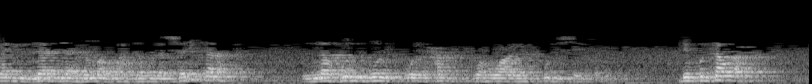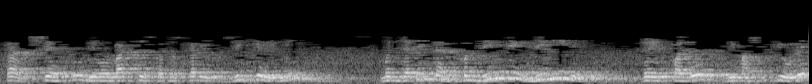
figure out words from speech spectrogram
kali La ilaha illallah wahdahu la syarikalah Lahul mulkul hamd Wa huwa ala kulli syekh Dia pun tahu lah kan? Syekh tu dia membaca seratus kali Zikir ini Menjadikan pendinding diri dia Daripada dimasuki oleh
